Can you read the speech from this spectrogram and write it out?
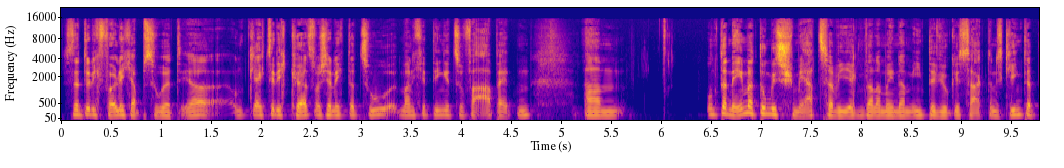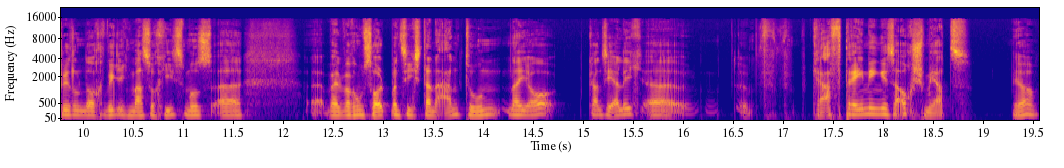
Das ist natürlich völlig absurd, ja. Und gleichzeitig gehört es wahrscheinlich dazu, manche Dinge zu verarbeiten. Ähm, Unternehmertum ist Schmerz, habe ich irgendwann einmal in einem Interview gesagt. Und es klingt ein bisschen nach wirklich Masochismus, äh, äh weil warum sollte man sich dann antun? Naja, ganz ehrlich, äh, Krafttraining ist auch Schmerz. Ja.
